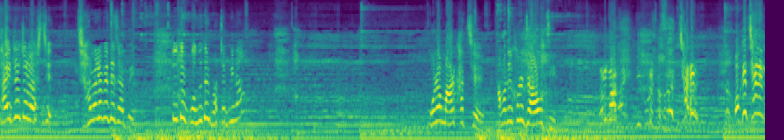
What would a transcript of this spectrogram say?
সাইডে চলে আসছে। ঝামেলা বেঁধে যাবে। তুই তোর বন্ধুদের বাঁচাবি না? ওরা মার খাচ্ছে। আমাদের ওখানে যাওয়া উচিত। ছাড়েন! ওকে ছাড়েন!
